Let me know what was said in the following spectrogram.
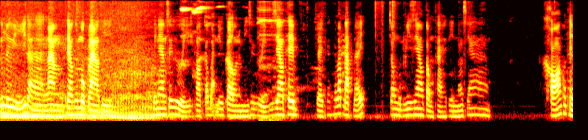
cứ lưu ý là làm theo cái mục nào thì bên em sẽ gửi hoặc các bạn yêu cầu là mình sẽ gửi video thêm về các lắp đặt đấy. Trong một video tổng thể thì nó sẽ khó có thể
